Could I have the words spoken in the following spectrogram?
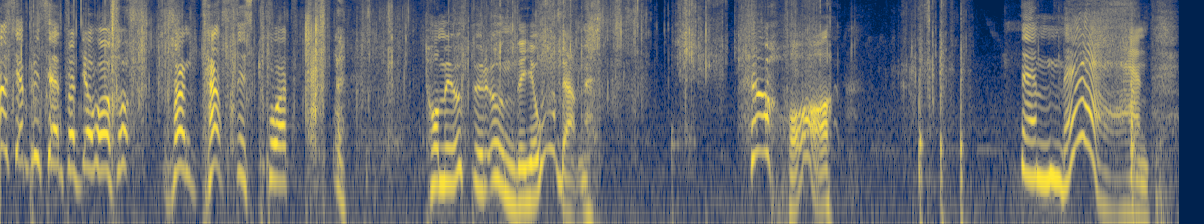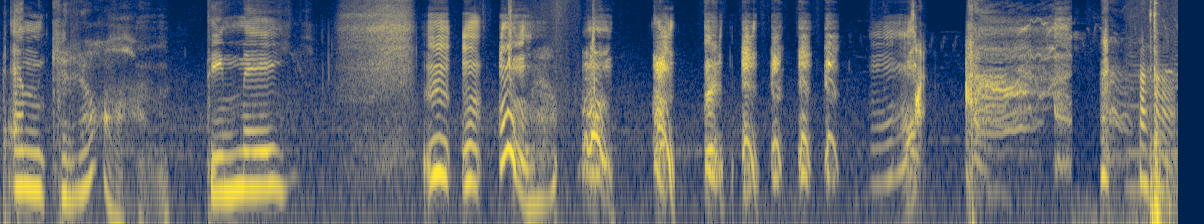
Kanske en present för att jag var så fantastisk på att ta mig upp ur underjorden. Jaha. Nämen, en kram till mig. Mm, mm, mm. Mm, mm, mm, mm, mm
